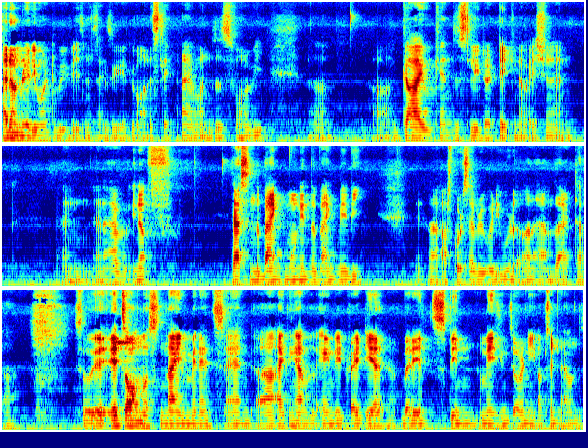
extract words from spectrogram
I don't really want to be business executive honestly. I want just want to be uh, uh, guy who can just lead or take innovation and and and have enough cash in the bank, money in the bank, maybe. Uh, of course, everybody would wanna have that. Uh, so it, it's almost nine minutes, and uh, I think I will end it right here. But it's been amazing journey, ups and downs.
